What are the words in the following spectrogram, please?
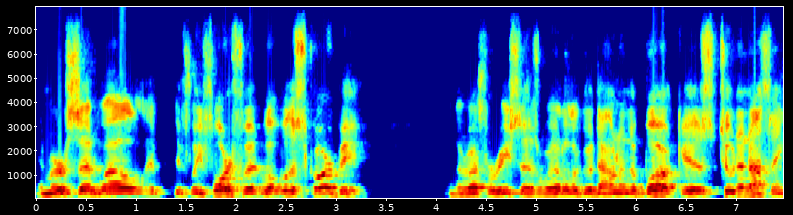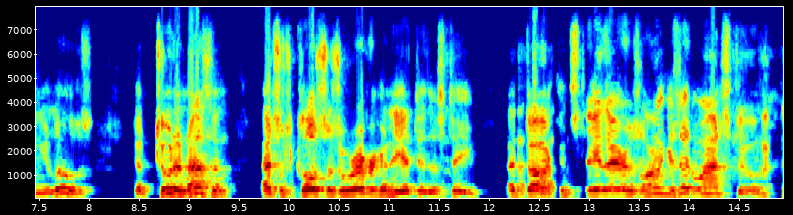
And Murph said, Well, if, if we forfeit, what will the score be? And the referee says, Well, it'll go down in the book is two to nothing, you lose. Two to nothing, that's as close as we're ever going to get to this team that dog can stay there as long as it wants to.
